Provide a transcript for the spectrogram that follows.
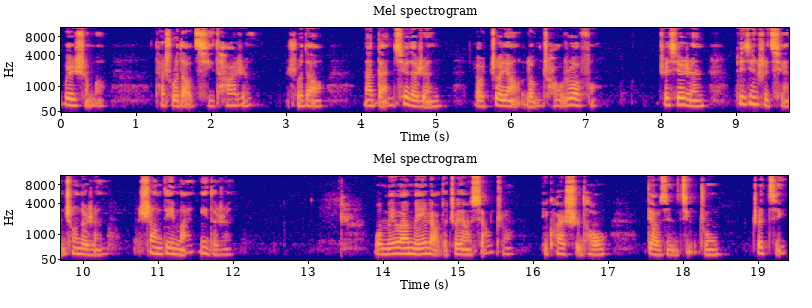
为什么他说到其他人，说到那胆怯的人？要这样冷嘲热讽，这些人毕竟是虔诚的人，上帝满意的人。我没完没了的这样想着，一块石头掉进井中，这井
